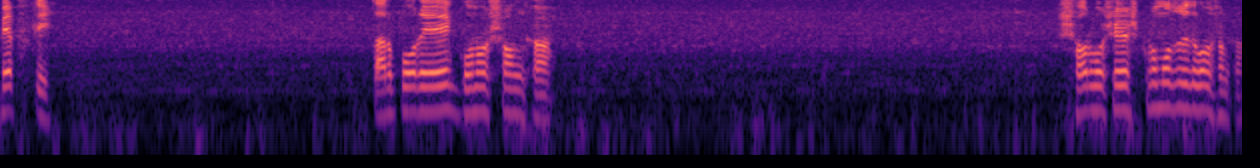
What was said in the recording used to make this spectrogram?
ব্যাপ্তি তারপরে গণসংখ্যা। সর্বশেষ ক্রমজোজিত গণসংখ্যা।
